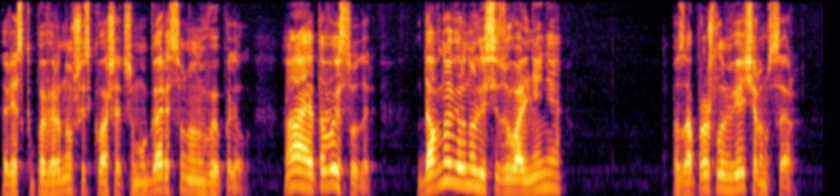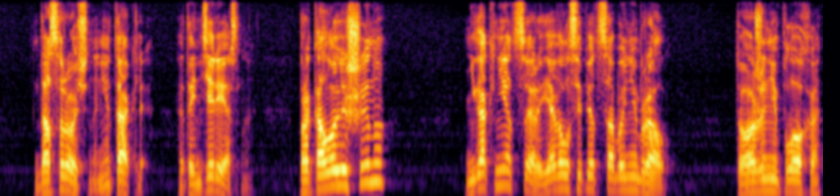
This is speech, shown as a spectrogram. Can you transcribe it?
Резко повернувшись к вошедшему Гаррисону, он выпалил. «А, это вы, сударь. Давно вернулись из увольнения?» «Позапрошлым вечером, сэр». «Досрочно, не так ли? Это интересно. Прокололи шину?» «Никак нет, сэр. Я велосипед с собой не брал». «Тоже неплохо.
